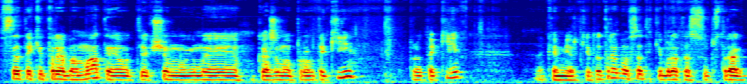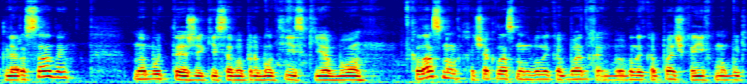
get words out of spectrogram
Все-таки треба мати, от якщо ми, ми кажемо про такі, про такі камірки, то треба все-таки брати субстракт для розсади. Мабуть, теж якийсь або прибалтійський, або класман. Хоча класман велика велика пачка, їх, мабуть,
